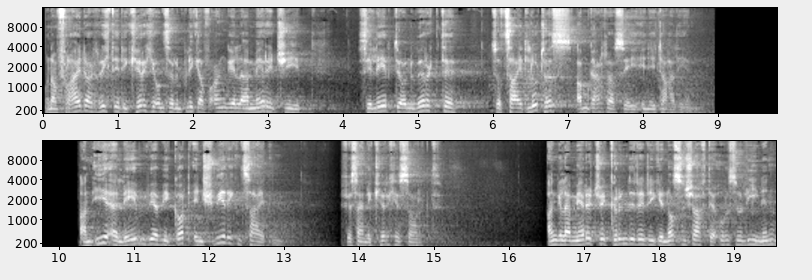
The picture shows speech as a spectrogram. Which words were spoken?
Und am Freitag richtete die Kirche unseren Blick auf Angela Merici. Sie lebte und wirkte zur Zeit Luthers am Gardasee in Italien. An ihr erleben wir, wie Gott in schwierigen Zeiten für seine Kirche sorgt. Angela Merici gründete die Genossenschaft der Ursulinen,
